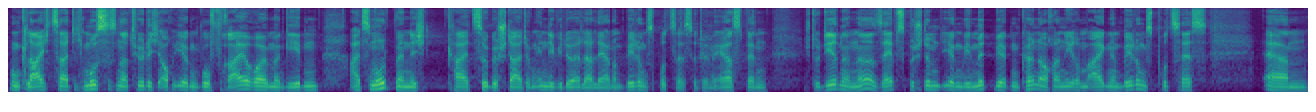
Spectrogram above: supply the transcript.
Und gleichzeitig muss es natürlich auch irgendwo Freiräume geben als Notwendigkeit zur Gestaltung individueller Lern- und Bildungsprozesse. Denn erst wenn Studierende ne, selbstbestimmt irgendwie mitwirken können, auch an ihrem eigenen Bildungsprozess, ähm,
